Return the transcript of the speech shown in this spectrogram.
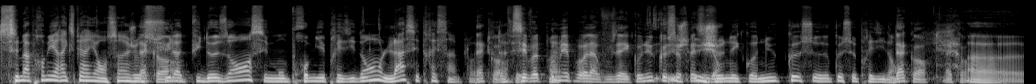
C'est ma première expérience. Hein. Je suis là depuis deux ans. C'est mon premier président. Là, c'est très simple. D'accord. C'est votre premier. Voilà, vous avez connu que ce président. Je, n'ai connu que ce que ce président. D'accord. D'accord. Euh,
